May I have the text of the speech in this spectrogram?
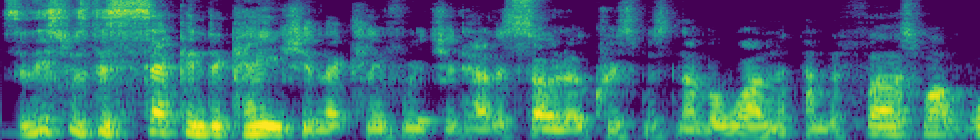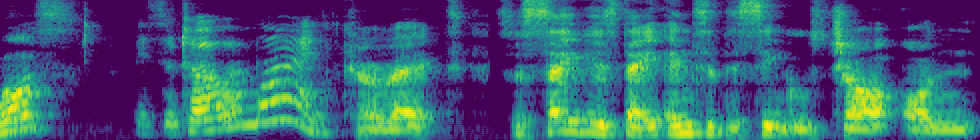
So this was the second occasion that Cliff Richard had a solo Christmas number one, and the first one was Mistletoe and wine. correct. So Saviour's Day entered the singles chart on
